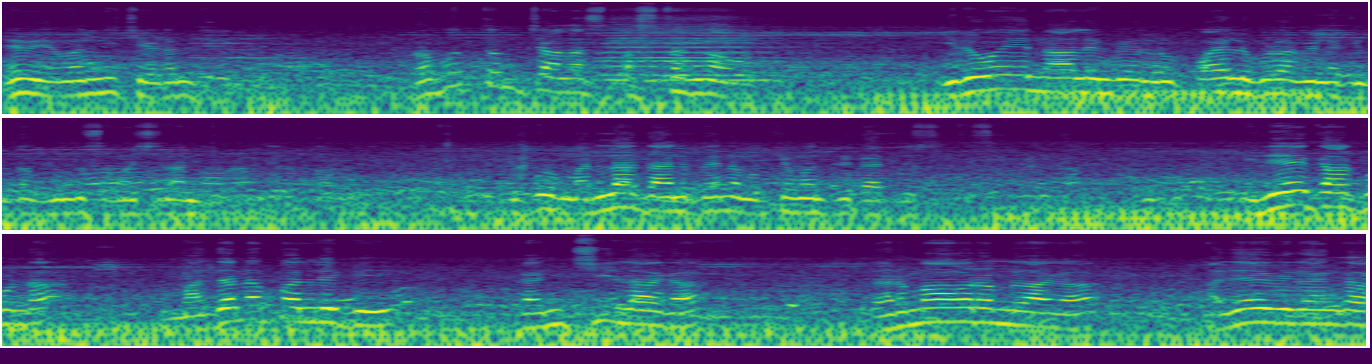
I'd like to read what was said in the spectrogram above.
మేము ఇవన్నీ చేయడం జరిగింది. ప్రభుత్వం చాలా స్పష్టంగా ఉంది. ఇరవై నాలుగు వేల రూపాయలు కూడా వీళ్ళకి ఇంతకు ముందు సంవత్సరానికి ఇవ్వడం జరుగుతుంది. ఇప్పుడు మళ్ళా దానిపైన ముఖ్యమంత్రి గారి దృష్టి తీసుకువెళ్తాం ఇదే కాకుండా మదనపల్లికి కంచిలాగా ధర్మావరం లాగా అదేవిధంగా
